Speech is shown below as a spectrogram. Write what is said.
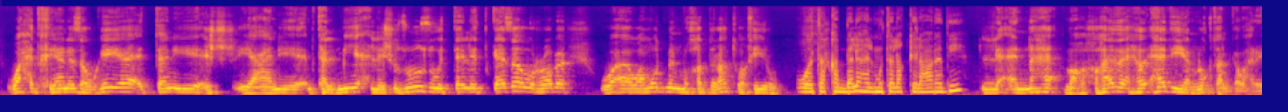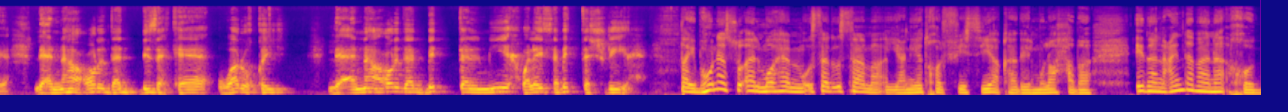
واحد خيانة زوجية الثاني يعني تلميح لشذوذ والثالث كذا والرابع ومدمن مخدرات وغيره وتقبلها المتلقي العربي؟ لأنها ما هو هذا هذه النقطة الجوهرية لأنها عرضت بذكاء ورقي لأنها عرضت بالتلميح وليس بالتشريح. طيب هنا سؤال مهم أستاذ أسامة. يعني يدخل في سياق هذه الملاحظة. إذا عندما نأخذ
